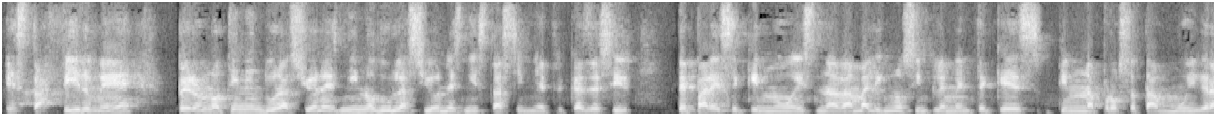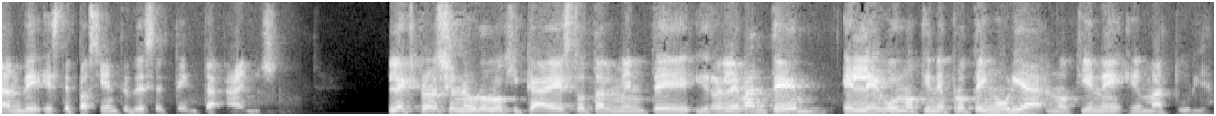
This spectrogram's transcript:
está firme, pero no tiene induraciones, ni nodulaciones, ni está simétrica. Es decir, te parece que no es nada maligno, simplemente que es, tiene una próstata muy grande este paciente de 70 años. La exploración neurológica es totalmente irrelevante. El ego no tiene proteinuria, no tiene hematuria.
